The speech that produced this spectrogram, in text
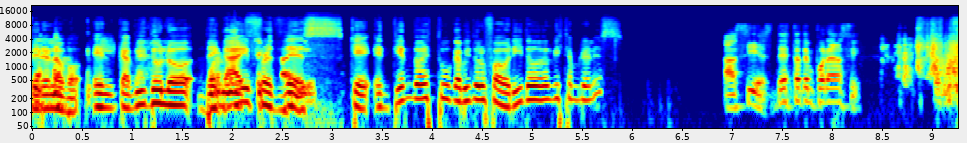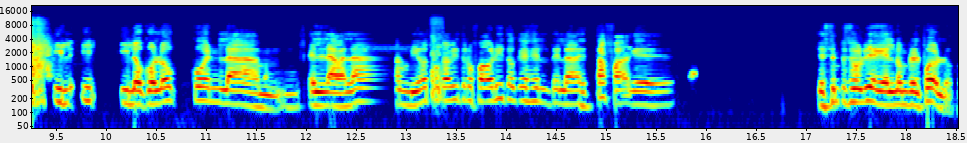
Pero loco, el capítulo The Guy for. This, que entiendo es tu capítulo favorito, Cristian Briones. Así es, de esta temporada sí. Y, y- y lo coloco en la, en la balanza mi otro capítulo favorito, que es el de la estafa, que, que siempre se me olvida que es el nombre del pueblo.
